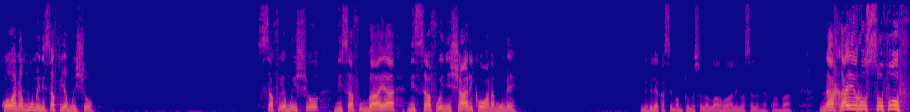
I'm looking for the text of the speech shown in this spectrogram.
kwa wanamume ni safu ya mwisho. Safu ya mwisho ni safu mbaya ni safu yenye shari kwa wanamume. Vilevile akasema mtume salallahu alaihi wasallam ya kwamba na khairu sufuf.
